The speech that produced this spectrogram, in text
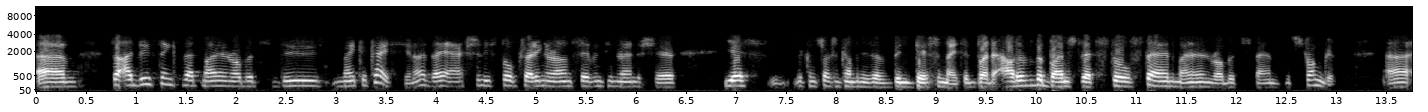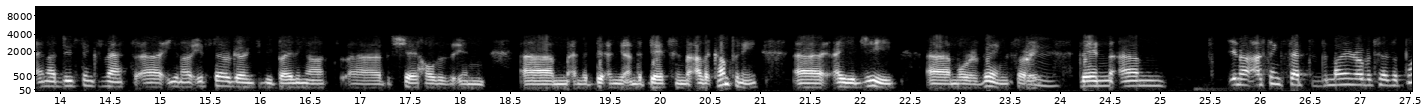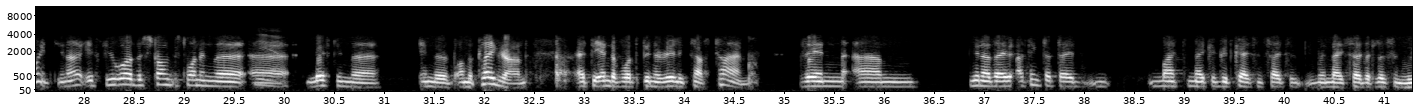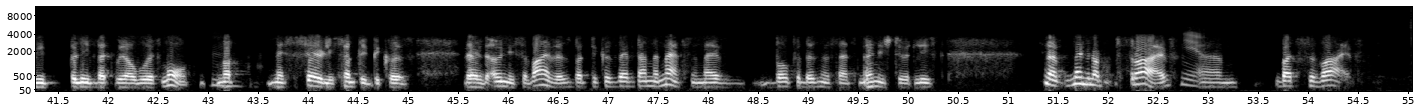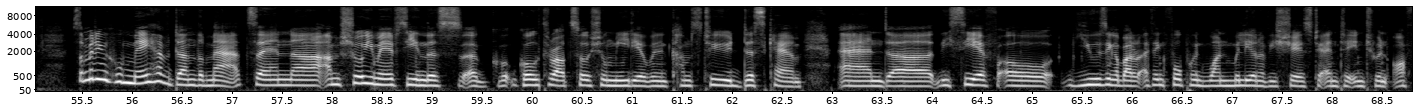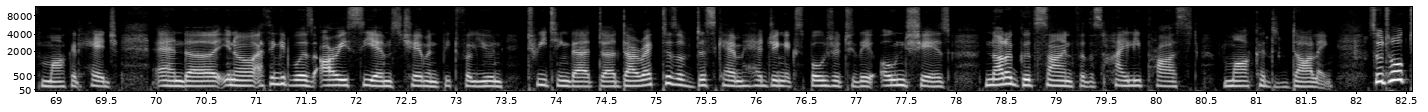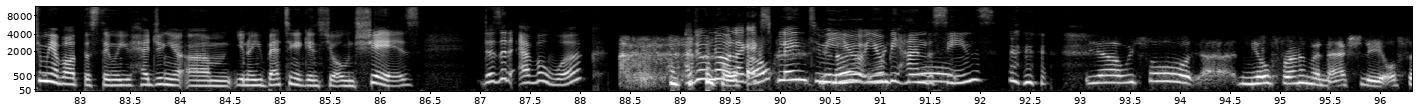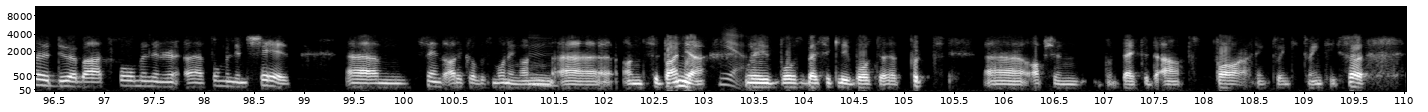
Um, so I do think that Murray and Roberts do make a case. You know, they're actually still trading around 17 rand a share. Yes, the construction companies have been decimated, but out of the bunch that still stand, Murray and Roberts stands the strongest. Uh, and I do think that uh, you know if they're going to be bailing out uh, the shareholders in um, and the de- and the debts in the other company, uh, AEG um, or Aveng, sorry, mm. then um, you know, I think that the Murray Roberts has a point. You know, if you are the strongest one in the uh, yeah. left in the in the on the playground at the end of what's been a really tough time, then um, you know, they I think that they might make a good case and say to when they say that listen, we believe that we are worth more, mm. not necessarily simply because they're the only survivors, but because they've done the maths and they've built a business that's managed to at least, you know, maybe not thrive, yeah. um, but survive. Somebody who may have done the maths, and uh, I'm sure you may have seen this uh, go throughout social media when it comes to Dis-Chem and uh, the CFO using about, I think, 4.1 million of his shares to enter into an off market hedge. And, uh, you know, I think it was RECM's chairman, Piet Viljoen, tweeting that uh, directors of Dis-Chem hedging exposure to their own shares, not a good sign for this highly priced market darling. So, talk to me about this thing where you're hedging your, um, you know, you're betting against against your own shares. Does it ever work? I don't know. Like, well, explain to me. You know, you're, you're behind saw, the scenes. yeah, we saw uh, Neal Froneman actually also do about four million uh, four million shares. Um, sent article this morning on mm. uh, on Sibanye, yeah. where he bought, basically bought a put uh, option dated out far, I think 2020. So.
